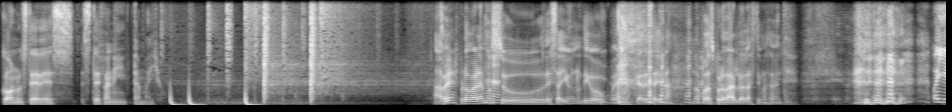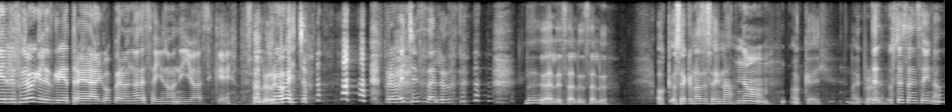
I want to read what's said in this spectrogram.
Con ustedes, Stephanie Tamayo. A ver, probaremos su desayuno. Digo, tenemos que desayunar. No podemos probarlo, lastimosamente. Oye, les juro que les quería traer algo, pero no desayunó ni yo, así que salud. Provecho. Provecho y salud. Dale, dale, salud, salud. O, o sea que no has desayunado. No. Ok, no hay problema. ¿Ustedes han desayunado?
